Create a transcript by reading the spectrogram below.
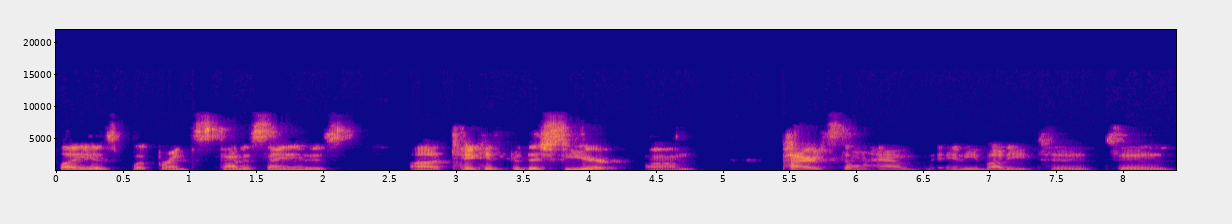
play, is what Brent's kind of saying. Is uh, take it for this year. Um, Pirates don't have anybody to to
